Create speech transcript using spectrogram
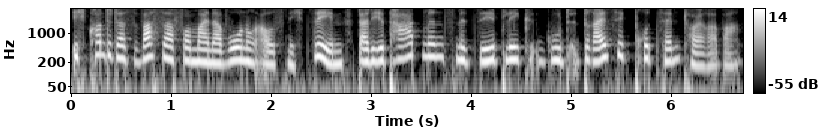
Ich konnte das Wasser von meiner Wohnung aus nicht sehen, da die Apartments mit Seeblick gut 30 Prozent teurer waren.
